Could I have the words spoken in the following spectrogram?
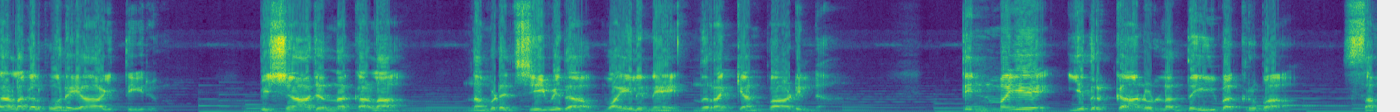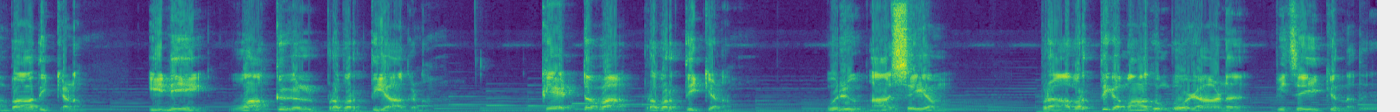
കളകൾ പോലെയായിത്തീരും. പിശാചെന്ന കള നമ്മുടെ ജീവിത വയലിനെ നിറയ്ക്കാൻ പാടില്ല. തിന്മയെ എതിർക്കാനുള്ള ദൈവകൃപ സമ്പാദിക്കണം. ഇനി വാക്കുകൾ പ്രവർത്തിയാകണം. കേട്ടവ പ്രവർത്തിക്കണം. ഒരു ആശയം പ്രാവർത്തികമാകുമ്പോഴാണ് വിജയിക്കുന്നത്.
